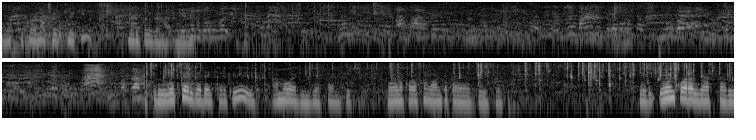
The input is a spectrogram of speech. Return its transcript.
మొక్కుకొని చెట్లకి ముడుపులు కడుతున్నారు. ఇప్పుడు వచ్చారు కదా ఇక్కడికి అమ్మవారిని చూడటానికి. వాళ్ళ కోసం వంట తయారు చేశారు. సరే ఏం కూరలు చేస్తారు?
